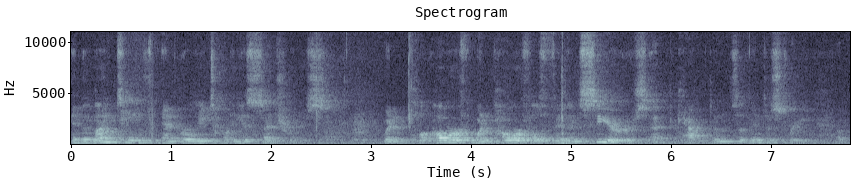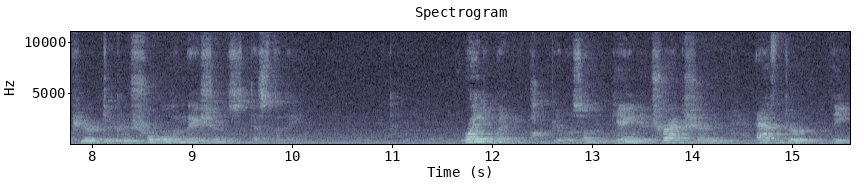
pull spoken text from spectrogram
in the 19th and early 20th centuries, when, power, when powerful financiers and captains of industry appeared to control the nation's destiny. Right-wing populism gained traction after the,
